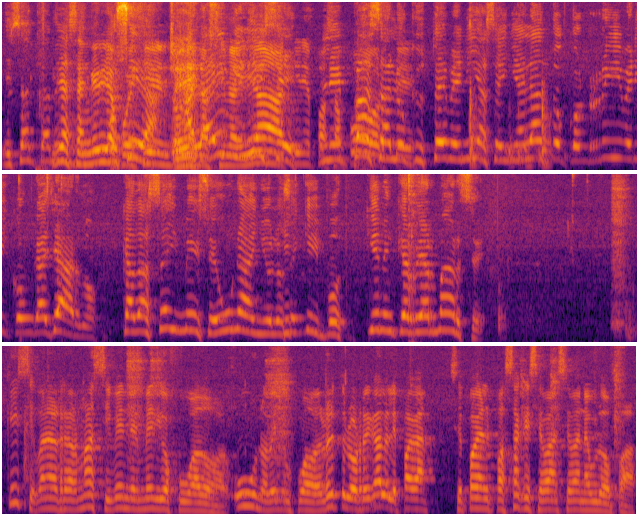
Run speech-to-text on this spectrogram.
Exactamente. La sangría, o sea, doble a la nacionalidad, MLS le pasa lo que usted venía señalando con River y con Gallardo. Cada seis meses, un año, los equipos tienen que rearmarse. ¿Qué se van a rearmar si venden medio jugador? Uno vende un jugador, el resto lo regala, le pagan, se pagan el pasaje, se van, se van a Europa.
